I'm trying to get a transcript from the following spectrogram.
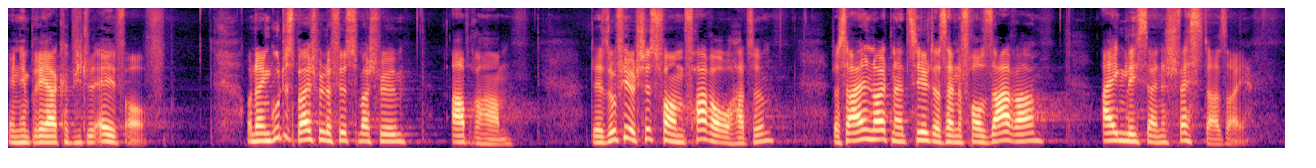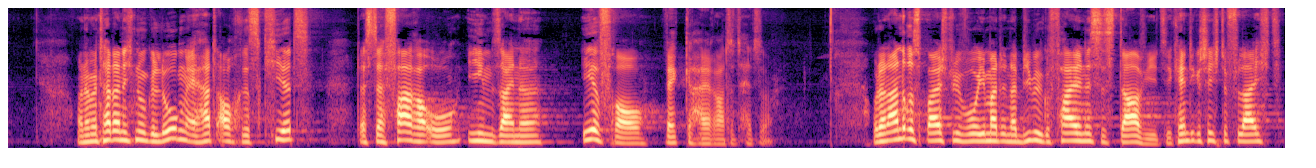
in Hebräer Kapitel 11 auf. Und ein gutes Beispiel dafür ist zum Beispiel Abraham, der so viel Schiss vor dem Pharao hatte, dass er allen Leuten erzählt, dass seine Frau Sarah eigentlich seine Schwester sei. Und damit hat er nicht nur gelogen, er hat auch riskiert, dass der Pharao ihm seine Ehefrau weggeheiratet hätte. Oder ein anderes Beispiel, wo jemand in der Bibel gefallen ist, ist David. Ihr kennt die Geschichte vielleicht.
